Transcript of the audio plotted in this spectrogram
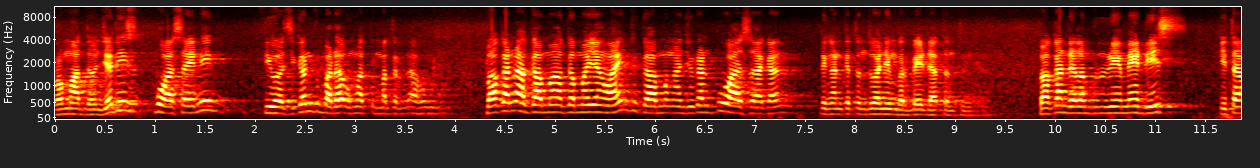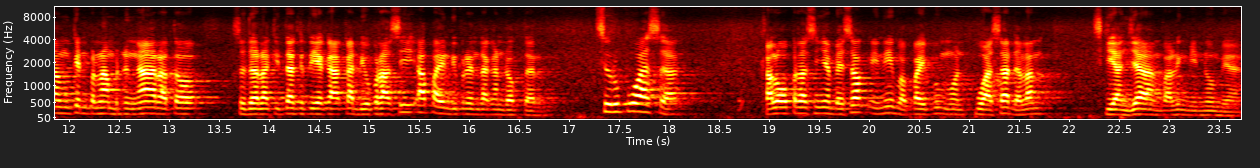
Ramadan. Jadi puasa ini diwajibkan kepada umat-umat terdahulu. Bahkan agama-agama yang lain juga menganjurkan puasa kan dengan ketentuan yang berbeda tentunya. Bahkan dalam dunia medis kita mungkin pernah mendengar atau saudara kita ketika akan dioperasi apa yang diperintahkan dokter suruh puasa kalau operasinya besok ini bapak ibu mohon puasa dalam sekian jam paling minum ya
